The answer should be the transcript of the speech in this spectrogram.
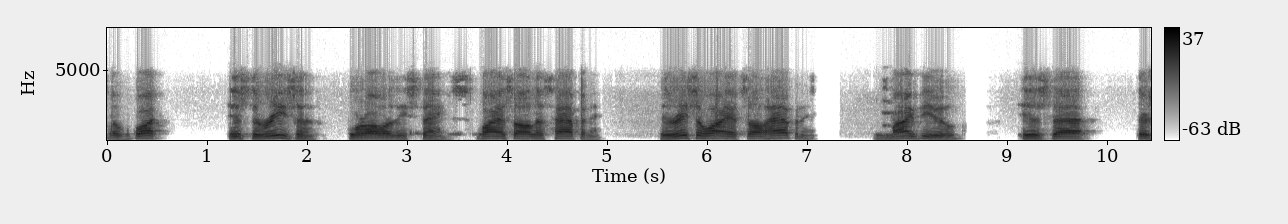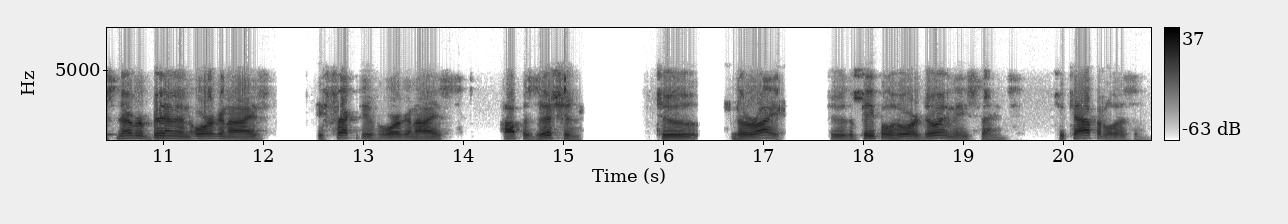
of what is the reason for all of these things. Why is all this happening? The reason why it's all happening, in my view, is that there's never been an organized, effective organized opposition to the right to the people who are doing these things, to capitalism,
